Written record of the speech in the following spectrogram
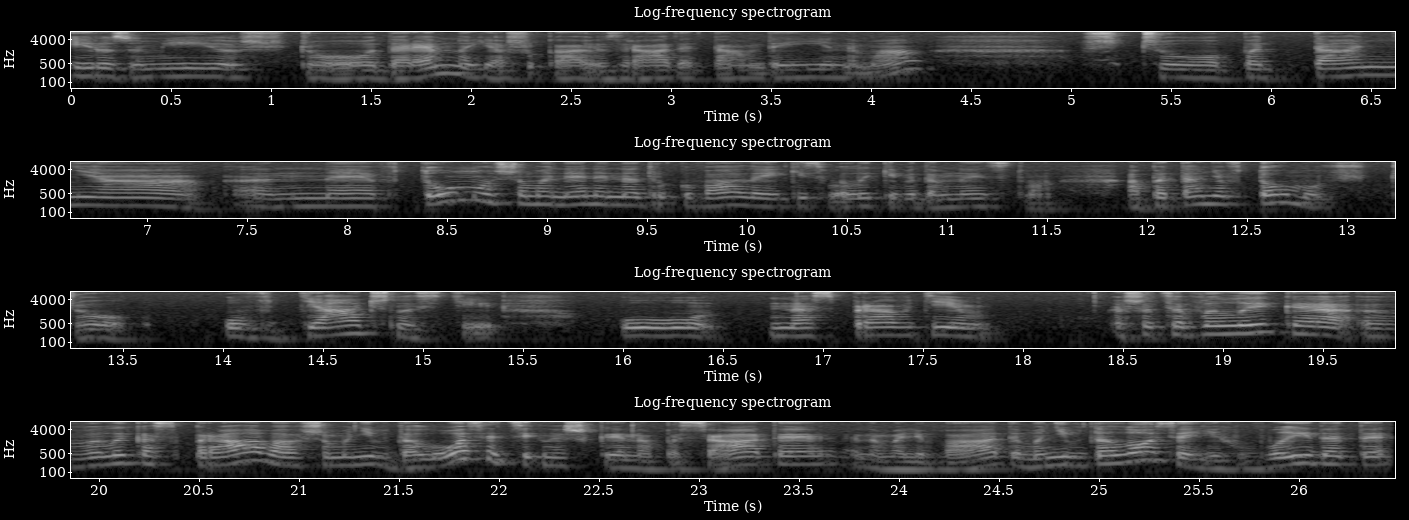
І розумію, що даремно я шукаю зради там, де її нема. Що питання е, не в тому, що мене не надрукували якісь великі видавництва, а питання в тому, що у вдячності, у насправді, що це велика, велика справа, що мені вдалося ці книжки написати, намалювати, мені вдалося їх видати.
